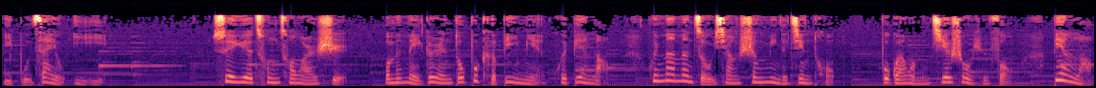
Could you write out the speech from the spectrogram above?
已不再有意义。岁月匆匆而逝，我们每个人都不可避免会变老，会慢慢走向生命的尽头，不管我们接受与否，变老。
